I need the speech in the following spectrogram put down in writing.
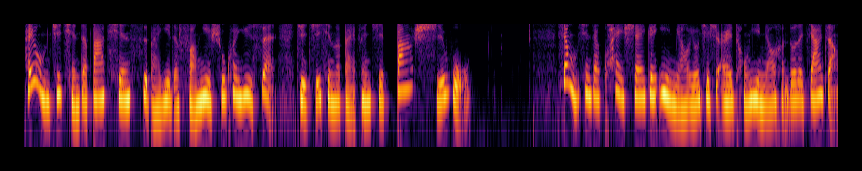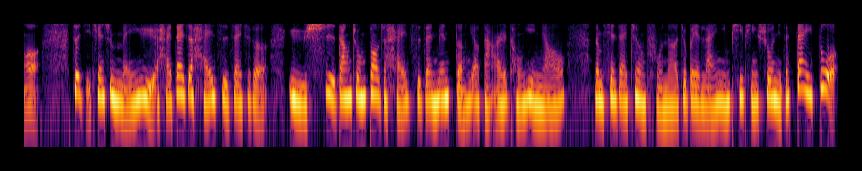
还有我们之前的。八千四百亿的防疫纾困预算，只执行了百分之八十五。像我们现在快筛跟疫苗，尤其是儿童疫苗，很多的家长哦，这几天是梅雨，还带着孩子在这个雨势当中抱着孩子在那边等要打儿童疫苗。那么现在政府呢就被蓝营批评说你在怠惰，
